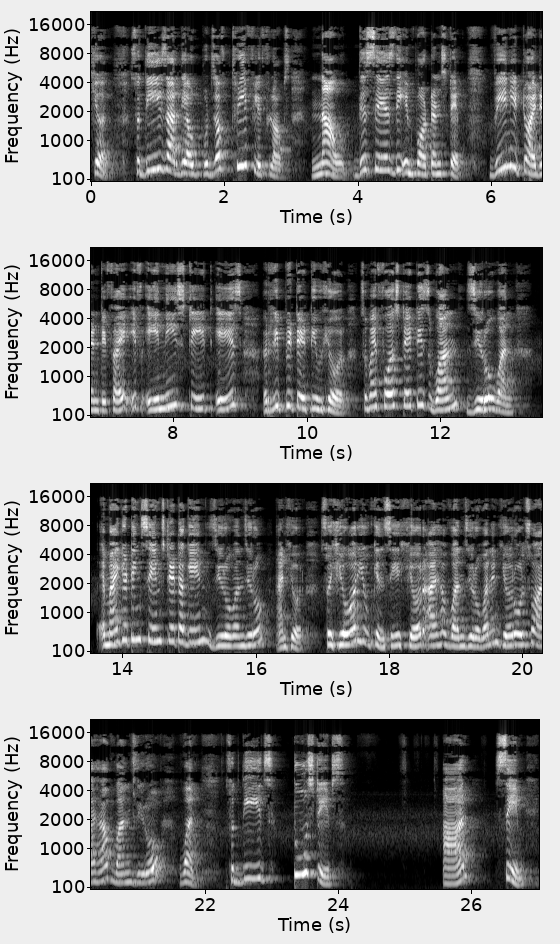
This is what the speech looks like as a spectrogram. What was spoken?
here. So these are the outputs of 3 flip-flops. Now this is the important step. We need to identify if any state is repetitive here. So my first state is 1, 0, 1. Am I getting same state again 0, 1, 0 and here. So here you can see here I have 1, 0, 1 and here also I have 1, 0, 1. So these two states are same.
